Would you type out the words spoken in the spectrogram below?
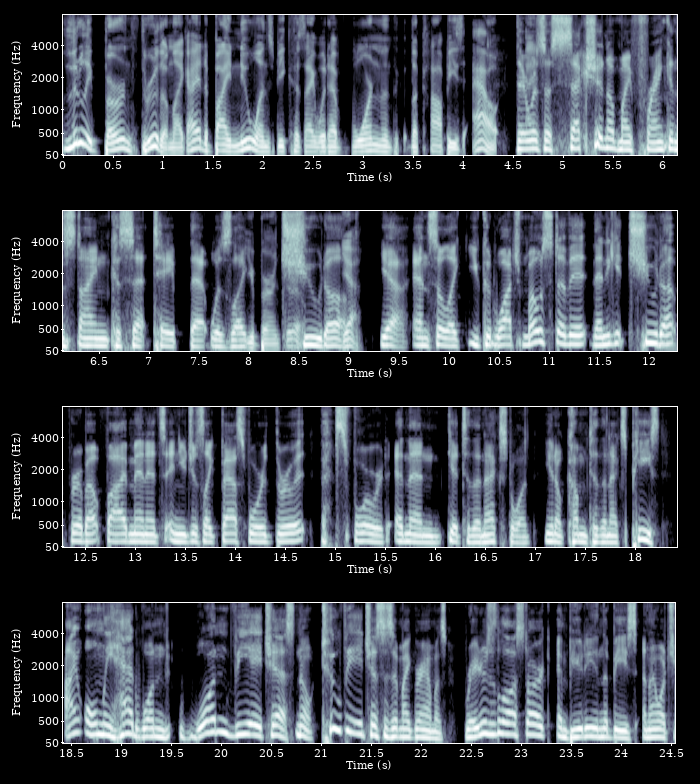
literally burned through them. Like I had to buy new ones because I would have worn the, the copies out. There was a section of my Frankenstein cassette tape that was like You burned chewed up. Yeah. Yeah. And so like you could watch most of it, then you get chewed up for about five minutes and you just like fast forward through it, fast forward, and then get to the next one, you know, come to the next piece. I only had one one VHS, no, two VHSs at my grandma's, Raiders of the Lost Ark and Beauty and the Beast, and I watched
